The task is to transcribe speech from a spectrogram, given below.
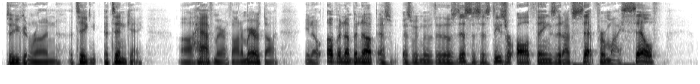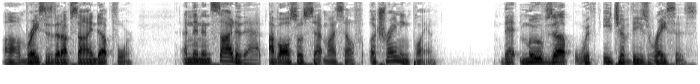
until you can run a 10, a 10K, a half marathon, a marathon. You know, up and up and up as as we move through those distances. These are all things that I've set for myself, um, races that I've signed up for, And then inside of that, I've also set myself a training plan that moves up with each of these races.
